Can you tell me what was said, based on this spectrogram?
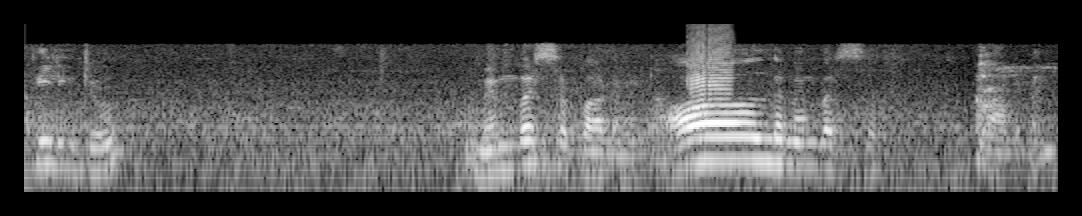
appealing to members of parliament, all the members of parliament,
